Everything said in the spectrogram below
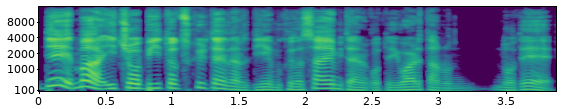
で、まあ、一応ビート作りたいなら DM くださいみたいなこと言われたので、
